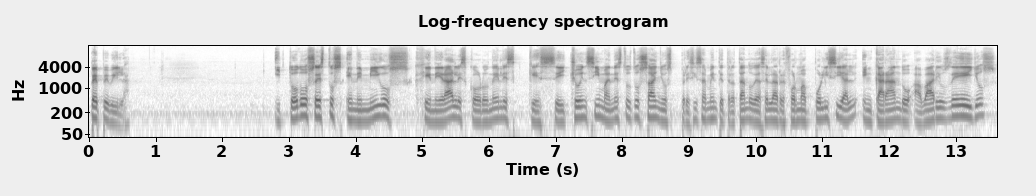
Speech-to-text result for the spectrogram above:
Pepe Vila. Y todos estos enemigos generales, coroneles que se echó encima en estos dos años, precisamente tratando de hacer la reforma policial, encarando a varios de ellos,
